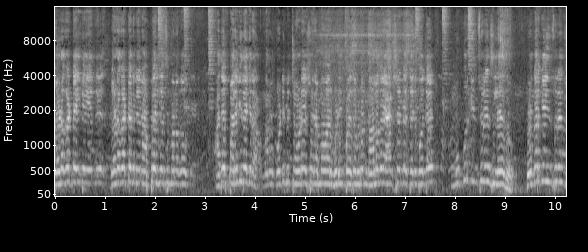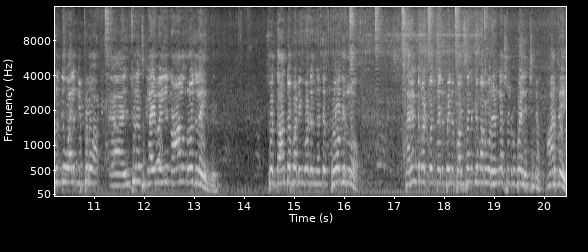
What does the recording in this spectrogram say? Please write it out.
దొడగట్ట అయితే ఏంది? దొడగట్టకు నేను అప్లై చేసి మనకు అదే పరిగి దగ్గర మనం కొట్టిపి చౌడేశ్వరి అమ్మవారి గుడికి పోయేటప్పుడు నలుగురు యాక్సిడెంట్ చనిపోతే ముగ్గురికి ఇన్సూరెన్స్ లేదు. ఒకరికే ఇన్సూరెన్స్ ఉంది వాళ్ళకి ఇప్పుడు ఇన్సూరెన్స్ క్లెయిమ్ అయ్యి నాలుగు రోజులు అయింది సో దాంతోపాటు ఇంకోటి ఏంటంటే కోగిరిలో కరెంట్ పట్టుకొని చనిపోయిన పర్సన్కి మనం రెండు లక్షల రూపాయలు ఇచ్చినాం ఆర్బీఐ.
